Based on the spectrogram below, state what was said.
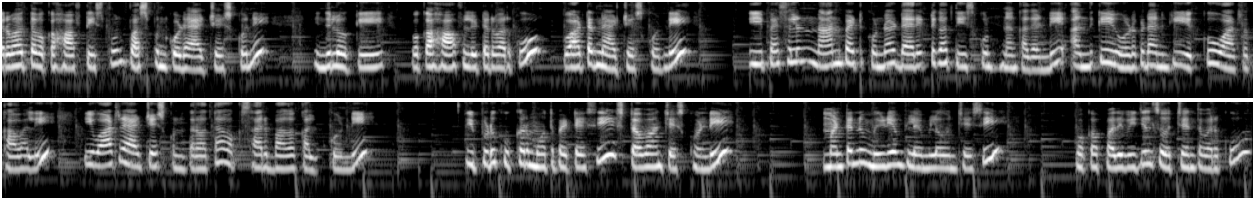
తర్వాత ఒక హాఫ్ టీ స్పూన్ పసుపును కూడా యాడ్ చేసుకొని ఇందులోకి ఒక హాఫ్ లీటర్ వరకు వాటర్ని యాడ్ చేసుకోండి. ఈ పెసలను నానబెట్టకుండా డైరెక్ట్గా తీసుకుంటున్నాం కదండి అందుకే ఉడకడానికి ఎక్కువ వాటర్ కావాలి. ఈ వాటర్ యాడ్ చేసుకున్న తర్వాత ఒకసారి బాగా కలుపుకోండి. ఇప్పుడు కుక్కర్ మూత పెట్టేసి స్టవ్ ఆన్ చేసుకోండి. మంటను మీడియం ఫ్లేమ్లో ఉంచేసి ఒక పది విజిల్స్ వచ్చేంత వరకు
